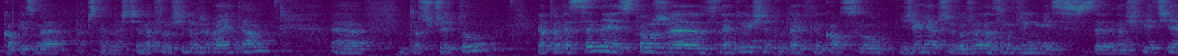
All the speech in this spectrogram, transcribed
Kopiec ma chyba 14 metrów, jeśli dobrze pamiętam, e, do szczytu. Natomiast cenne jest to, że znajduje się tutaj w tym kopcu ziemia przywożona z różnych miejsc na świecie,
